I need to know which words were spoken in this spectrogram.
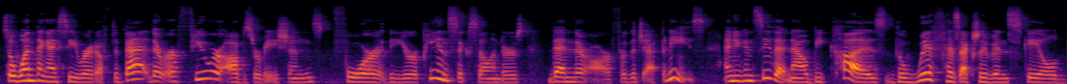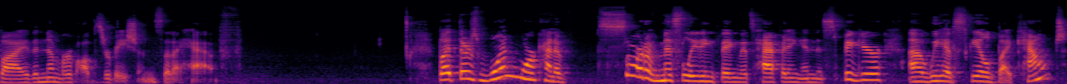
So one thing I see right off the bat, there are fewer observations for the European six cylinders than there are for the Japanese. And you can see that now because the width has actually been scaled by the number of observations that I have. But there's one more kind of sort of misleading thing that's happening in this figure. Uh, we have scaled by count,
